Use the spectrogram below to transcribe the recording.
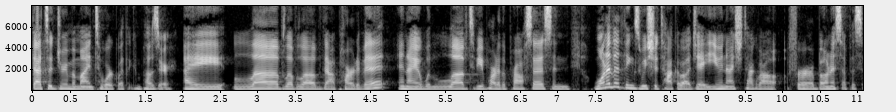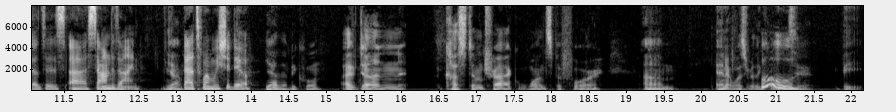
that's a dream of mine to work with a composer. I love, love, love that part of it. And I would love to be a part of the process. And one of the things we should talk about, Jay, you and I should talk about for our bonus episodes is uh, sound design. Yeah. That's one we should do. Yeah, that'd be cool. I've done custom track once before. Um, and it was really cool to be.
